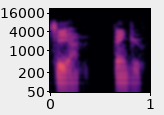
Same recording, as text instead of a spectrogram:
See ya. Thank you.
